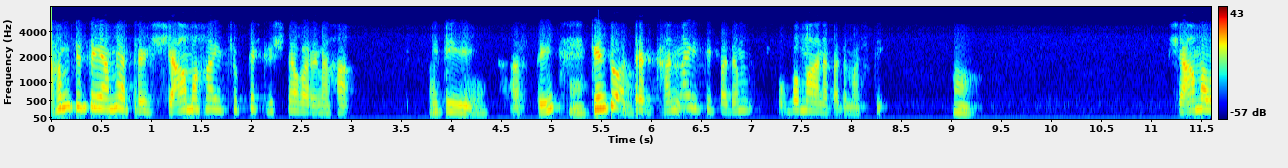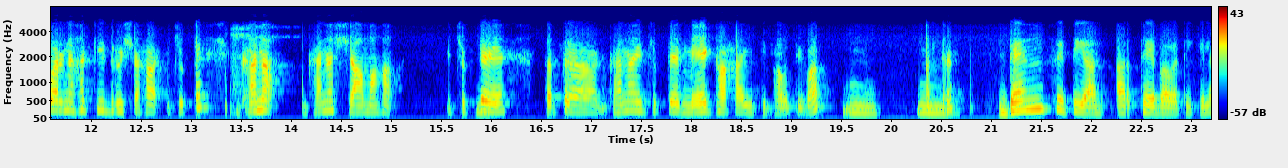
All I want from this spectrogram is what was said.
अहं चिन्तयामि अत्र श्यामः इत्युक्ते कृष्णवर्णः इति अस्ति। किन्तु अत्र घन इति पदम् उपमानपदमस्ति। श्यामवर्णः कीदृशः इत्युक्ते घन घनश्यामः इत्युक्ते तत्र घन इत्युक्ते मेघः इति भवति वा? अत्र? डेन्स् इति अर्थे भवति किल?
